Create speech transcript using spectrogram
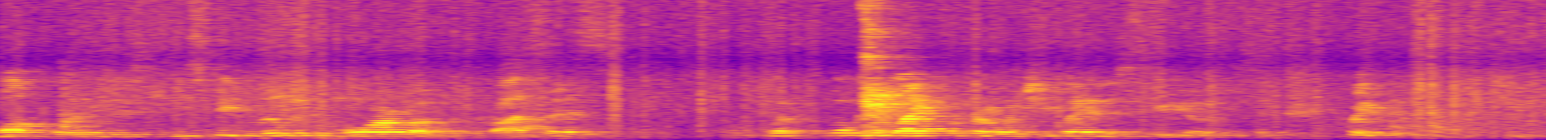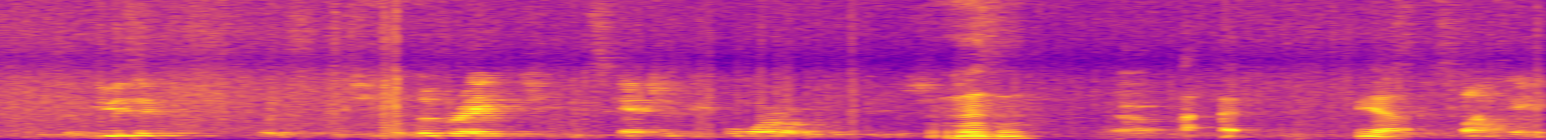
multiple images. Can you speak a little bit more about the process? What, what was it like for her when she went in the studio? Was it quick? She, the music, was, did she deliberate? Did she do sketches before or was she um, Yeah. spontaneous?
